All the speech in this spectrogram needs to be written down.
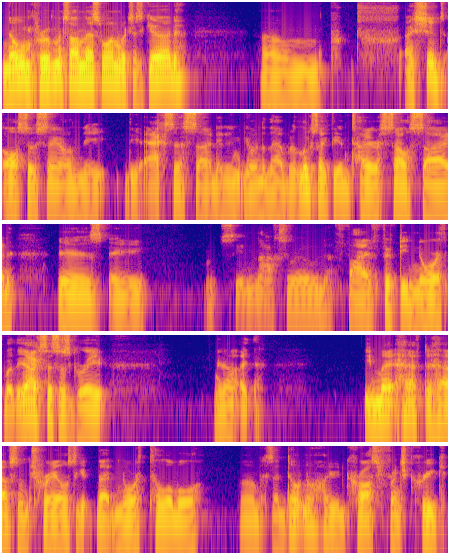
no improvements on this one, which is good. Um, I should also say on the the access side, I didn't go into that, but it looks like the entire south side is a let's see Knox Road 550 North, but the access is great. You know, I you might have to have some trails to get that north tillable because um, I don't know how you'd cross French Creek.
